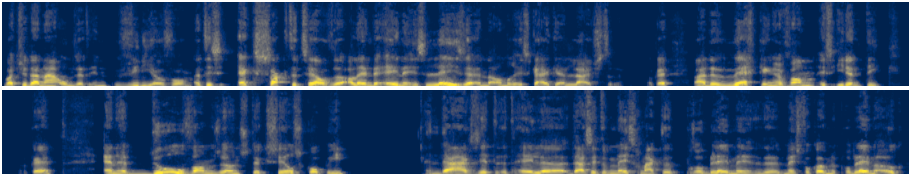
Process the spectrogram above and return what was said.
wat je daarna omzet in videovorm. Het is exact hetzelfde, alleen de ene is lezen en de andere is kijken en luisteren. Oké, maar de werking ervan is identiek. Oké? En het doel van zo'n stuk sales copy, en daar zit het hele, daar zitten de meest gemaakte problemen, de meest voorkomende problemen ook.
